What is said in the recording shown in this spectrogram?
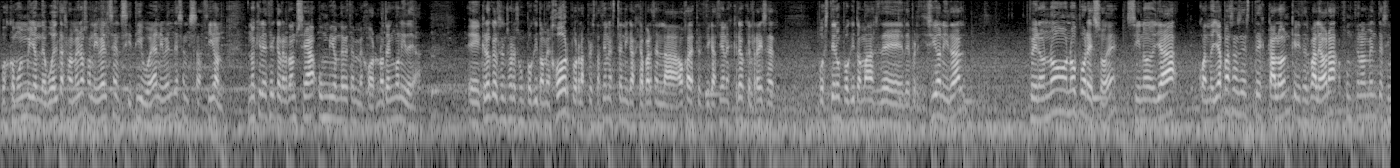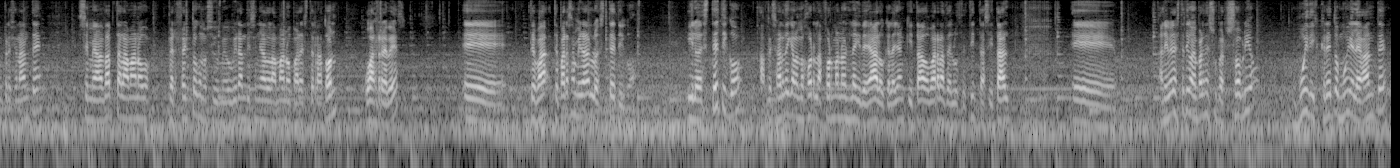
pues como un millón de vueltas, al menos a nivel sensitivo, ¿eh? a nivel de sensación. No quiere decir que el ratón sea un millón de veces mejor, no tengo ni idea. Eh, creo que el sensor es un poquito mejor por las prestaciones técnicas que aparecen en la hoja de especificaciones. Creo que el Razer pues tiene un poquito más de, precisión y tal, pero no, no por eso, ¿eh? sino ya cuando ya pasas este escalón que dices, vale, ahora funcionalmente es impresionante, se me adapta la mano perfecto, como si me hubieran diseñado la mano para este ratón, o al revés. Eh, te, paras a mirar lo estético. Y lo estético, a pesar de que a lo mejor la forma no es la ideal o que le hayan quitado barras de lucecitas y tal, eh, a nivel estético me parece súper sobrio, muy discreto, muy elegante,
